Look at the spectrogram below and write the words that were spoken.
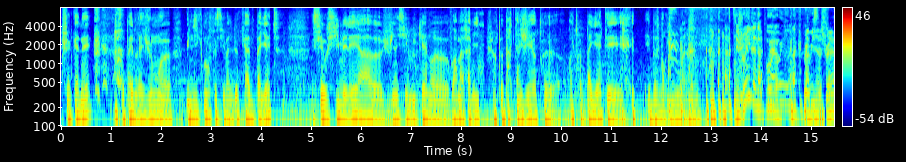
chaque année. C'est pas une région euh, uniquement Festival de Cannes, paillettes. C'est aussi mêlé à euh, je viens ici le week-end euh, voir ma famille. Je suis un peu partagé entre entre paillettes et, et bœuf bourguignon à la maison. C'est joli, la Napoule Mais oui, mais Ah, oui bien c'est chouette.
